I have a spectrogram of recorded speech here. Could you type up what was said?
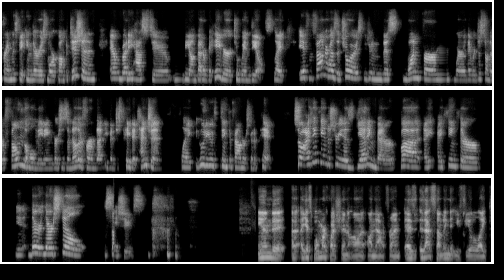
frankly speaking, there is more competition, everybody has to be on better behavior to win deals. Like if a founder has a choice between this one firm where they were just on their phone the whole meeting versus another firm that even just paid attention, like who do you think the founder is going to pick? So I think the industry is getting better, but I, I think there, there, there are still some issues. and uh, I guess one more question on on that front is is that something that you feel like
